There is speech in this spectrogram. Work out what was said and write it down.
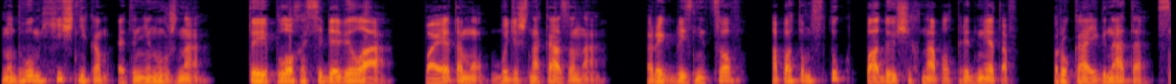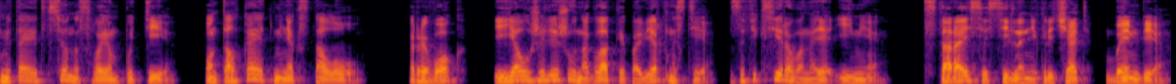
но двум хищникам это не нужно. Ты плохо себя вела, поэтому будешь наказана». Рык близнецов а потом стук падающих на пол предметов. Рука Игната сметает все на своем пути. Он толкает меня к столу. Рывок, и я уже лежу на гладкой поверхности, зафиксированная ими. Старайся сильно не кричать, Бэмби.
